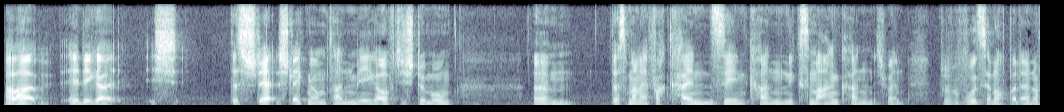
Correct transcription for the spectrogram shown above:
Aber, ey, Digga, ich, das schlägt mir momentan mega auf die Stimmung, ähm, dass man einfach keinen sehen kann, nichts machen kann. Ich meine, du wohnst ja noch bei deiner,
